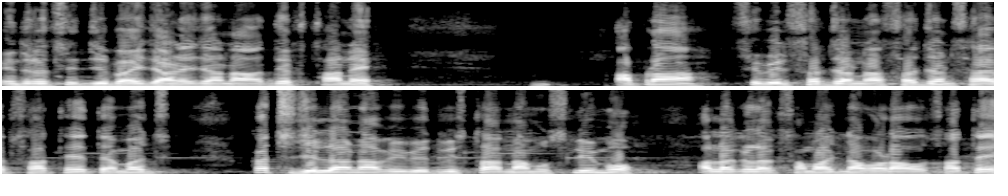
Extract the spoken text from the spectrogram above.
ઇન્દ્રસિંહજીભાઈ જાડેજાના અધ્યક્ષસ્થાને આપણા સિવિલ સર્જનના સર્જન સાહેબ સાથે તેમજ કચ્છ જિલ્લાના વિવિધ વિસ્તારના મુસ્લિમો, અલગ અલગ સમાજના વડાઓ સાથે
